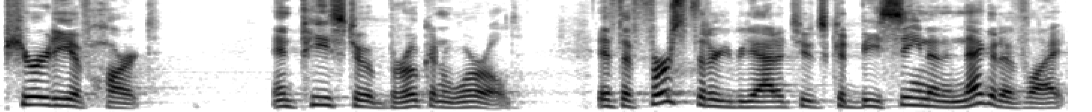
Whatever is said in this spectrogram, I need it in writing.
purity of heart, and peace to a broken world. If the first three Beatitudes could be seen in a negative light,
